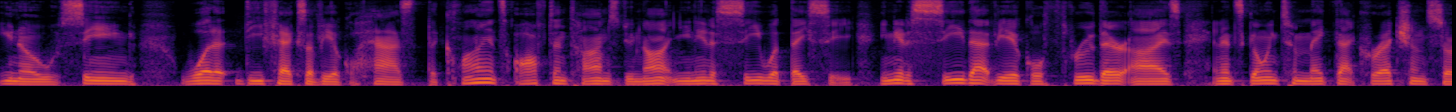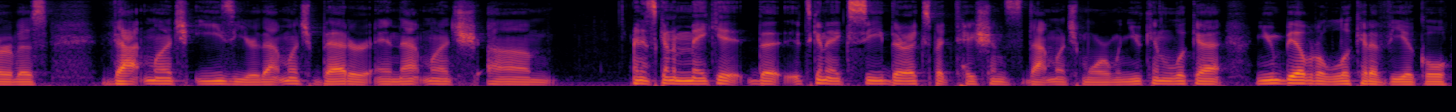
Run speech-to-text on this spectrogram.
you know, seeing what defects a vehicle has. The clients oftentimes do not, and you need to see what they see. You need to see that vehicle through their eyes, and it's going to make that correction service that much easier, that much better, and that much. Um, and it's going to make it that it's going to exceed their expectations that much more when you can look at you be able to look at a vehicle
